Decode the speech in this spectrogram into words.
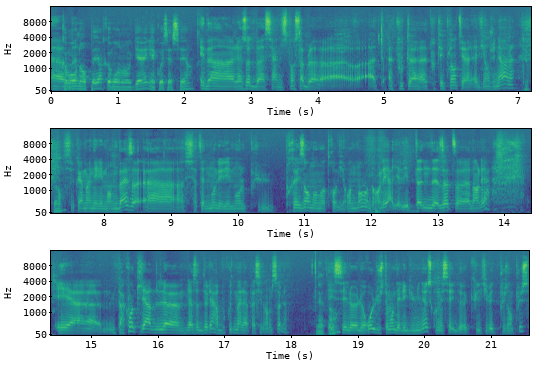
Euh, Comment bah- on en perd, comment on en gagne, à quoi ça sert? eh ben, l'azote, bah, c'est indispensable à, à- à tout- à toutes les plantes et à la vie en général. C'est quand même un élément de base, euh, certainement l'élément le plus présent dans notre environnement, dans l'air. Il y a des tonnes d'azote euh, dans l'air. Et euh, par contre, l'azote de l'air a beaucoup de mal à passer dans le sol. Et c'est le, le rôle justement des légumineuses qu'on essaye de cultiver de plus en plus,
